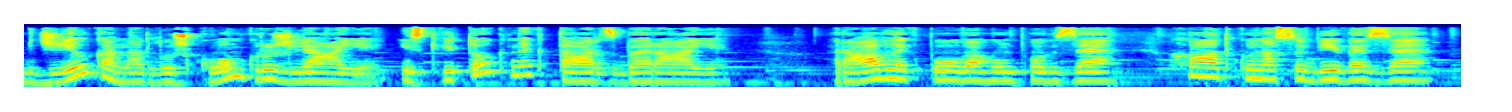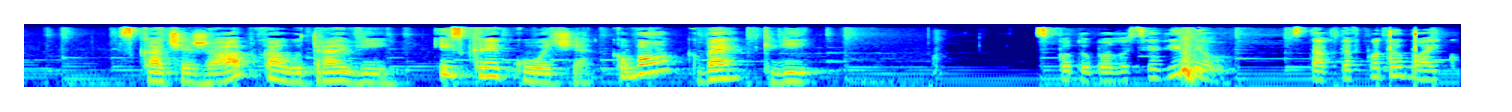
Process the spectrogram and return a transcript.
Бджілка над лужком кружляє, із квіток нектар збирає. Равлик повагом повзе, хатку на собі везе. Скаче жабка у траві і скрекоче ква-кве-кві. Сподобалося відео? Ставте вподобайку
